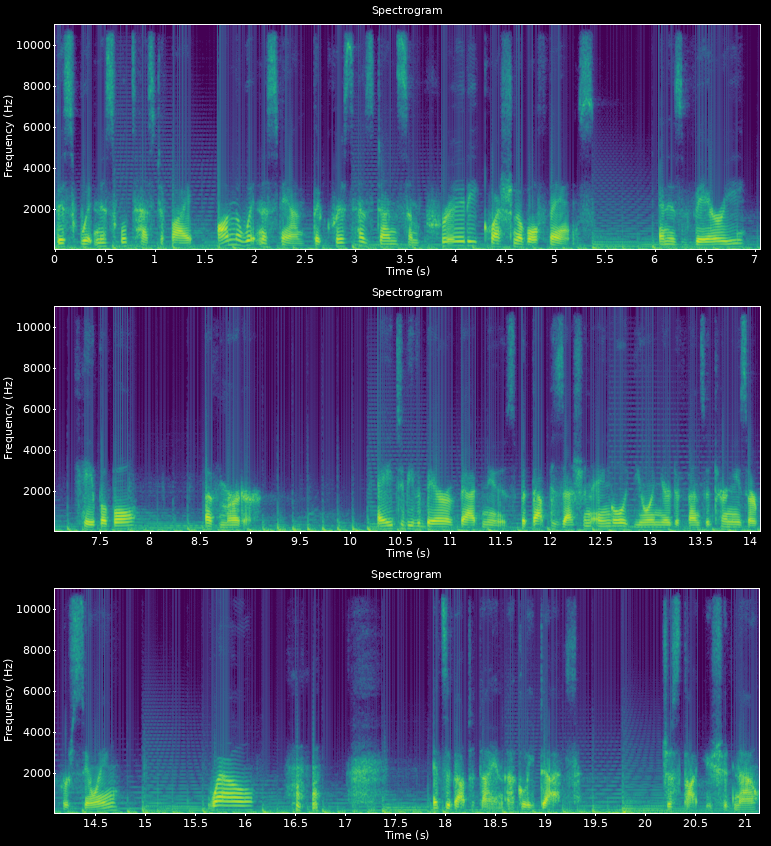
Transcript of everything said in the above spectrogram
this witness will testify on the witness stand that Chris has done some pretty questionable things and is very capable of murder. A, to be the bearer of bad news, but that possession angle you and your defense attorneys are pursuing, well, it's about to die an ugly death. Just thought you should know.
